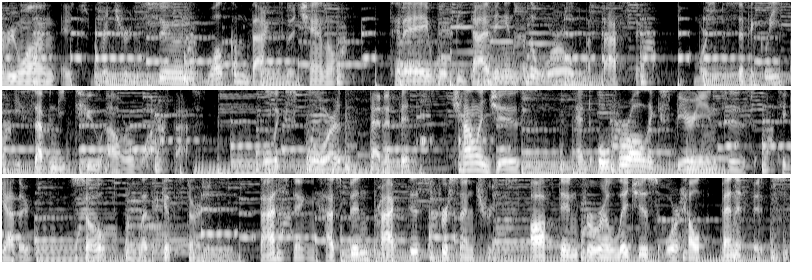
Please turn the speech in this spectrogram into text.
everyone, it's Richard Soon. Welcome back to the channel. Today we'll be diving into the world of fasting, more specifically, a 72 hour water fast. We'll explore the benefits, challenges, and overall experiences together. So let's get started. Fasting has been practiced for centuries, often for religious or health benefits.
